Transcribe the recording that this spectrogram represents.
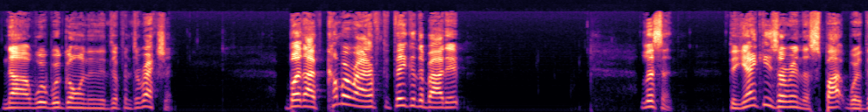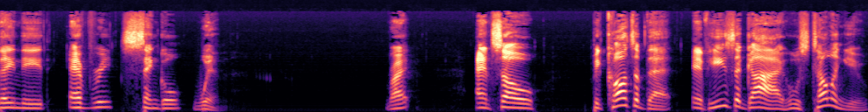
No, we're we're going in a different direction. But I've come around after thinking about it. Listen, the Yankees are in a spot where they need every single win right? And so, because of that, if he's a guy who's telling you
